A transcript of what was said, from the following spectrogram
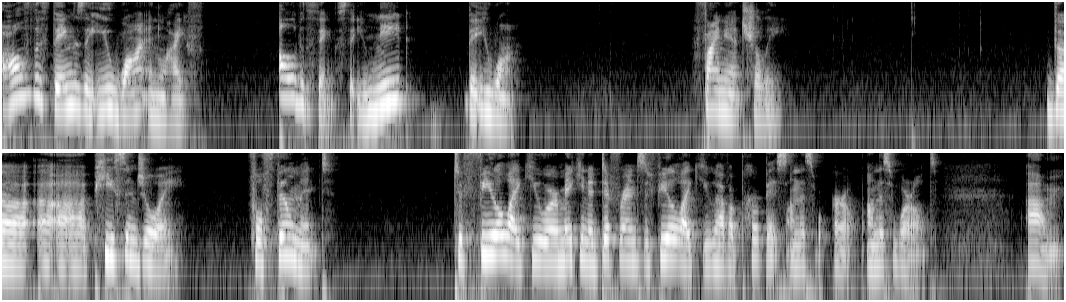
all of the things that you want in life, all of the things that you need, that you want, financially, the uh, uh, uh peace and joy, fulfillment, to feel like you are making a difference, to feel like you have a purpose on this on this world. Um,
